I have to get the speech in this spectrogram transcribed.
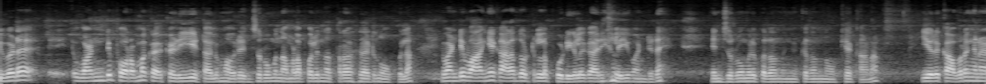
ഇവിടെ വണ്ടി പുറമെ കഴുകിയിട്ടാലും അവർ എഞ്ചിൻ റൂം നമ്മളെപ്പോലെ ഒന്നും അത്ര ഇതായിട്ട് നോക്കില്ല ഈ വണ്ടി വാങ്ങിയ കാലം തൊട്ടുള്ള പൊടികൾ കാര്യങ്ങൾ ഈ വണ്ടിയുടെ എഞ്ചിൻ റൂമിൽ ഇപ്പോൾ നിങ്ങൾക്ക് ഇതൊന്ന് നോക്കിയാൽ കാണാം. ഈ ഒരു കവർ ഇങ്ങനെ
